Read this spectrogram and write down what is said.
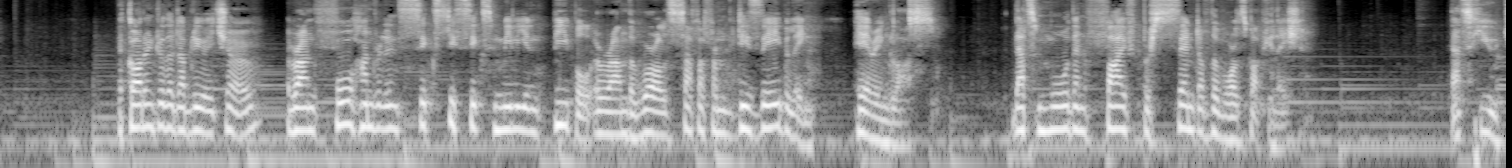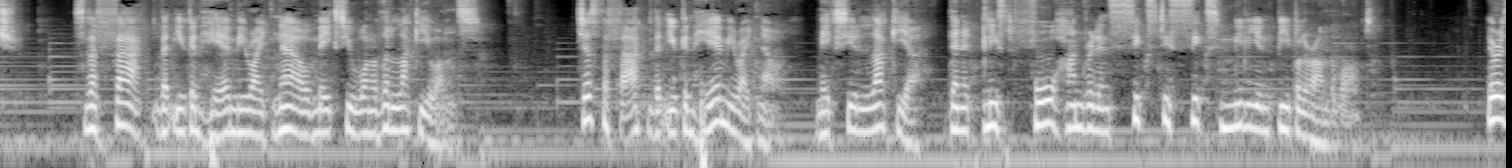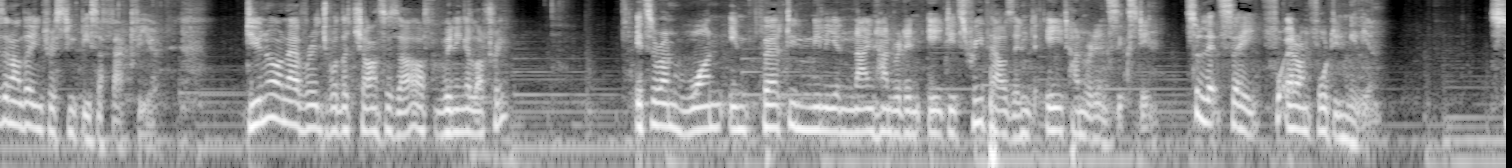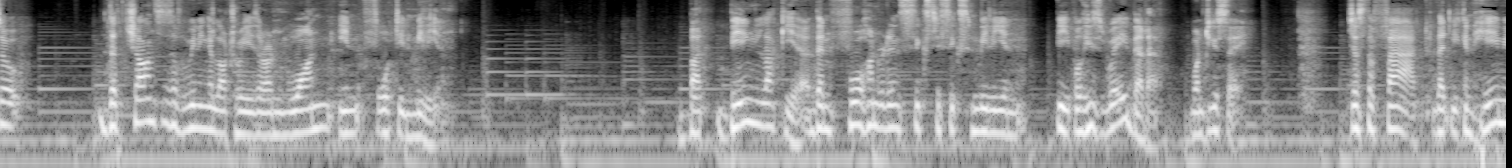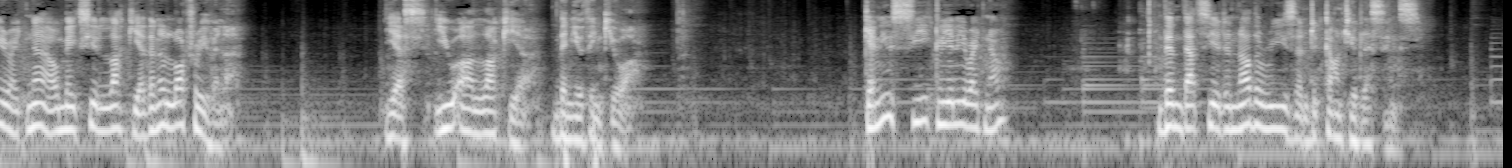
According to the WHO, Around 466 million people around the world suffer from disabling hearing loss. That's more than 5% of the world's population. That's huge. So the fact that you can hear me right now makes you one of the lucky ones. Just the fact that you can hear me right now makes you luckier than at least 466 million people around the world. Here is another interesting piece of fact for you. Do you know on average what the chances are of winning a lottery? It's around 1 in 13,983,816. So let's say around 14 million. So the chances of winning a lottery is around 1 in 14 million. But being luckier than 466 million people is way better, what do you say? Just the fact that you can hear me right now makes you luckier than a lottery winner. Yes, you are luckier than you think you are. Can you see clearly right now? Then that's yet another reason to count your blessings.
